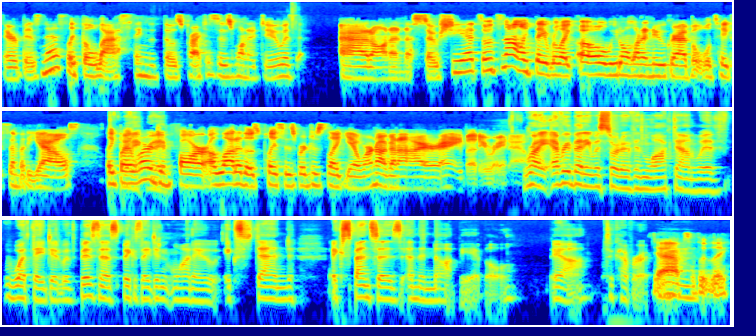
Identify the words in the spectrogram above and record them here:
their business, like the last thing that those practices want to do is add on an associate. So it's not like they were like, oh, we don't want a new grad, but we'll take somebody else. Like by Right, large right. and far, a lot of those places were just like, yeah, we're not going to hire anybody right now. Right. Everybody was sort of in lockdown with what they did with business because they didn't want to extend expenses and then not be able, yeah, to cover it. Yeah, Mhm. absolutely.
